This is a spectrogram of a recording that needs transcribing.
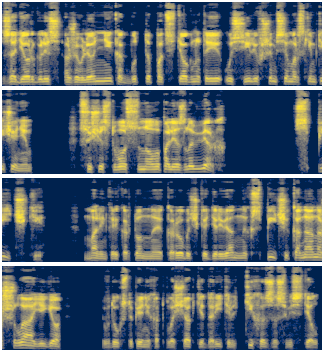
задергались оживленнее, как будто подстегнутые усилившимся морским течением. Существо снова полезло вверх. Спички. Маленькая картонная коробочка деревянных спичек. Она нашла ее. В двух ступенях от площадки даритель тихо засвистел.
